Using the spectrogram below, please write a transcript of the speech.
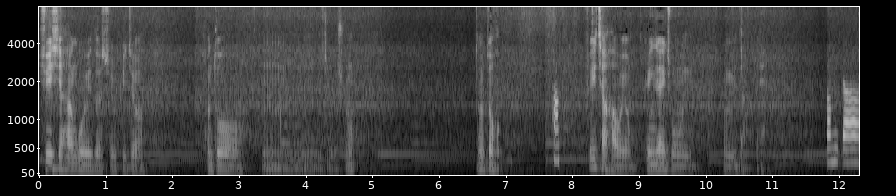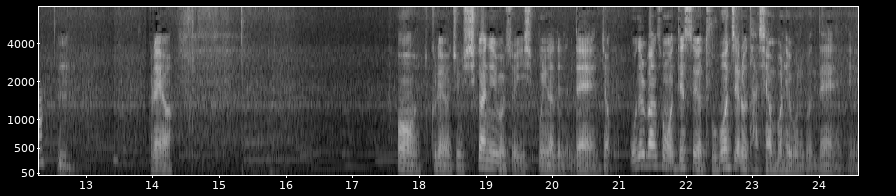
学习韩国语的时候比较很多，嗯，怎么说？那都啊非常好用，굉장히좋은겁니다 네. 감사합니다. 음. 그래요. 어, 그래요. 지금 시간이 벌써 20분이나 됐는데, 자, 오늘 방송 어땠어요? 두 번째로 다시 한번 해보는 건데, 예,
